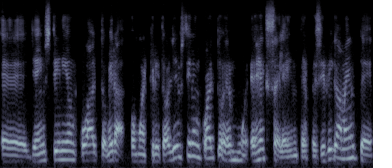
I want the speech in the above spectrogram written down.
eh, James Tinion cuarto. Mira, como escritor James Tinion cuarto es, es excelente, específicamente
